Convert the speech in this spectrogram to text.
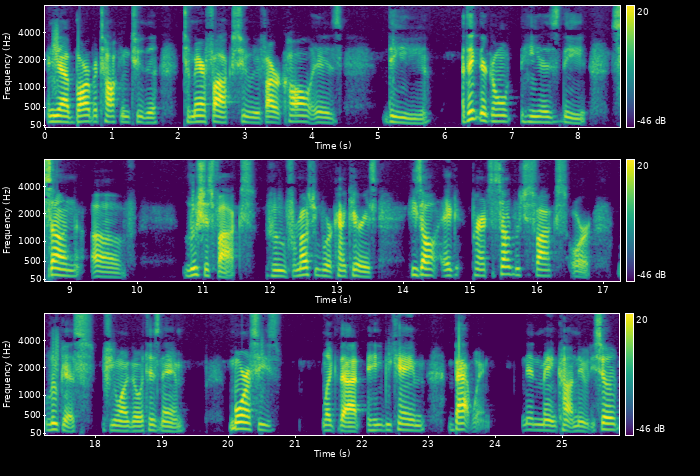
And you have Barbara talking to the to Mayor Fox, who, if I recall, is the I think they're going he is the son of Lucius Fox, who for most people are kind of curious, he's all parents the son of Lucius Fox or Lucas, if you want to go with his name. Morris, he's like that. He became Batwing in main continuity. So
